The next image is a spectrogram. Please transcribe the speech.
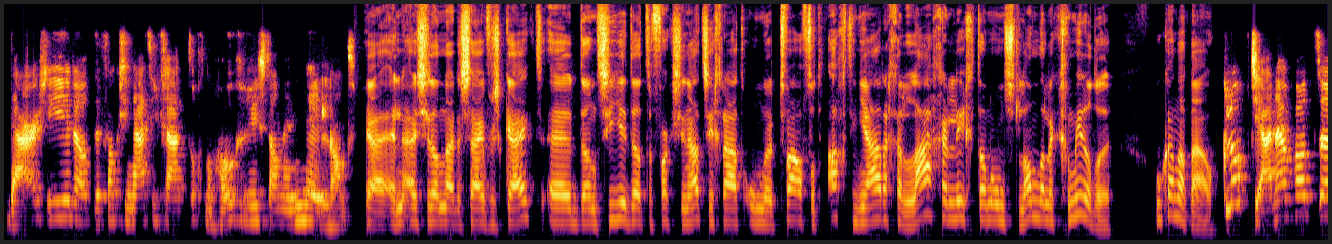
Daar zie je dat de vaccinatiegraad toch nog hoger is dan in Nederland. Ja, en als je dan naar de cijfers kijkt, eh, dan zie je dat de vaccinatiegraad onder 12 tot 18-jarigen lager ligt dan ons landelijk gemiddelde. Hoe kan dat nou? Klopt, ja. Nou, wat eh,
